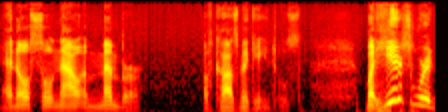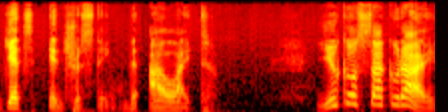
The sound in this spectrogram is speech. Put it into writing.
and also now a member of Cosmic Angels. But here's where it gets interesting that I liked. Yuko Sakurai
